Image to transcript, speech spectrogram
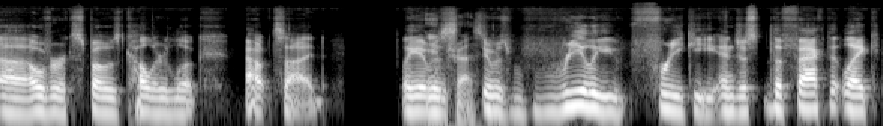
uh, overexposed color look outside. Like it was it was really freaky and just the fact that like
